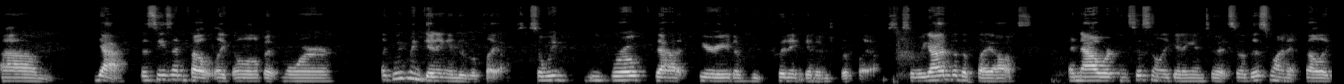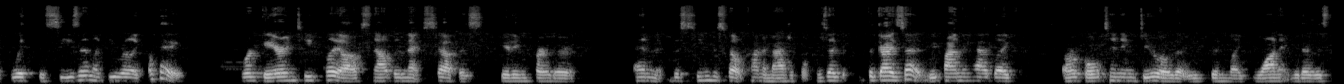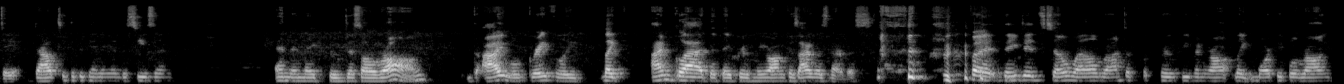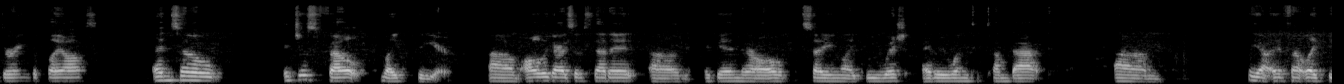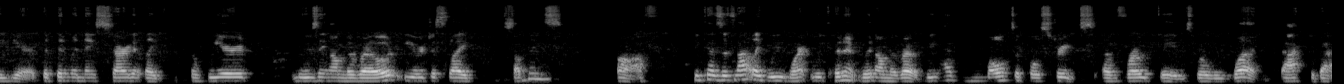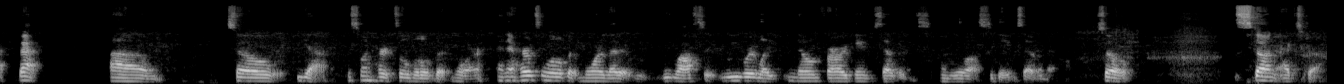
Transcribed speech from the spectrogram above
Um, yeah, the season felt like a little bit more like we've been getting into the playoffs. So we we broke that period of we couldn't get into the playoffs. So we got into the playoffs and now we're consistently getting into it. So this one it felt like with the season, like you were like, okay, we're guaranteed playoffs. Now the next step is getting further. And this team just felt kind of magical because like the guy said, we finally had like our goaltending duo that we've been like wanting. There was doubts at the beginning of the season, and then they proved us all wrong. I will gratefully like. I'm glad that they proved me wrong because I was nervous, but they did so well. Raanta proved even wrong, like more people wrong during the playoffs, and so it just felt like the year. Um, all the guys have said it. Um, again, they're all saying like we wish everyone could come back. Um, yeah, it felt like the year. But then when they started like the weird losing on the road, you were just like something's off because it's not like we weren't we couldn't win on the road. We had multiple streaks of road games where we won back to back back. So yeah, this one hurts a little bit more, and it hurts a little bit more that it, we lost it. We were like known for our game sevens, and we lost to game seven at. So stung extra.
